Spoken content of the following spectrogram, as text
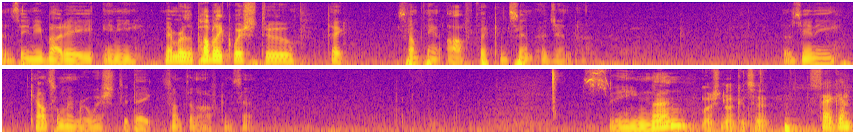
Does anybody, any member of the public wish to take something off the consent agenda? Does any council member wish to take something off consent? Seeing none, Motion on consent. Second?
